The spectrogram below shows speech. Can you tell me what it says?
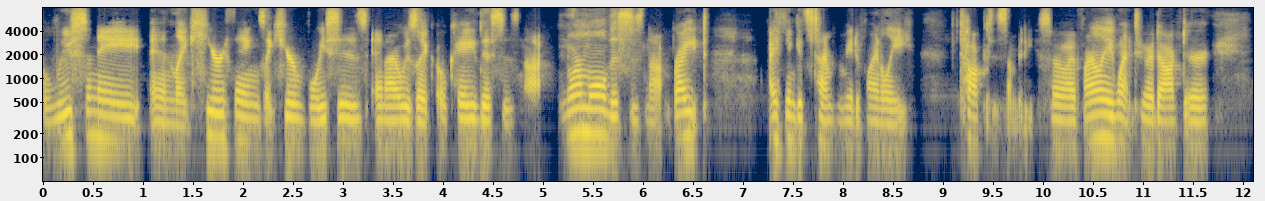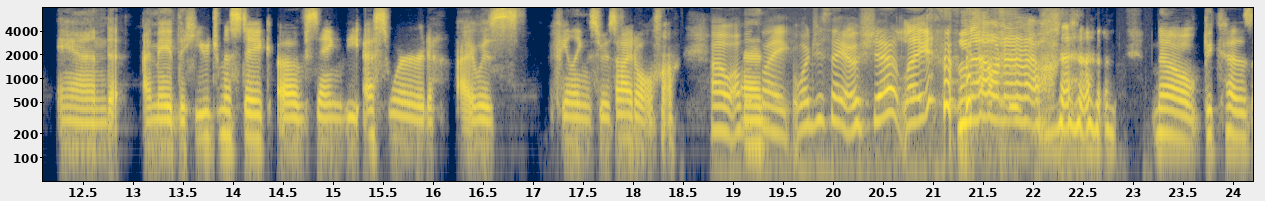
hallucinate and like hear things, like hear voices. And I was like, okay, this is not normal. This is not right. I think it's time for me to finally talk to somebody. So I finally went to a doctor and I made the huge mistake of saying the S word. I was feeling suicidal. Oh, I was and like, what'd you say? Oh shit! Like No, no, no, no. no, because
